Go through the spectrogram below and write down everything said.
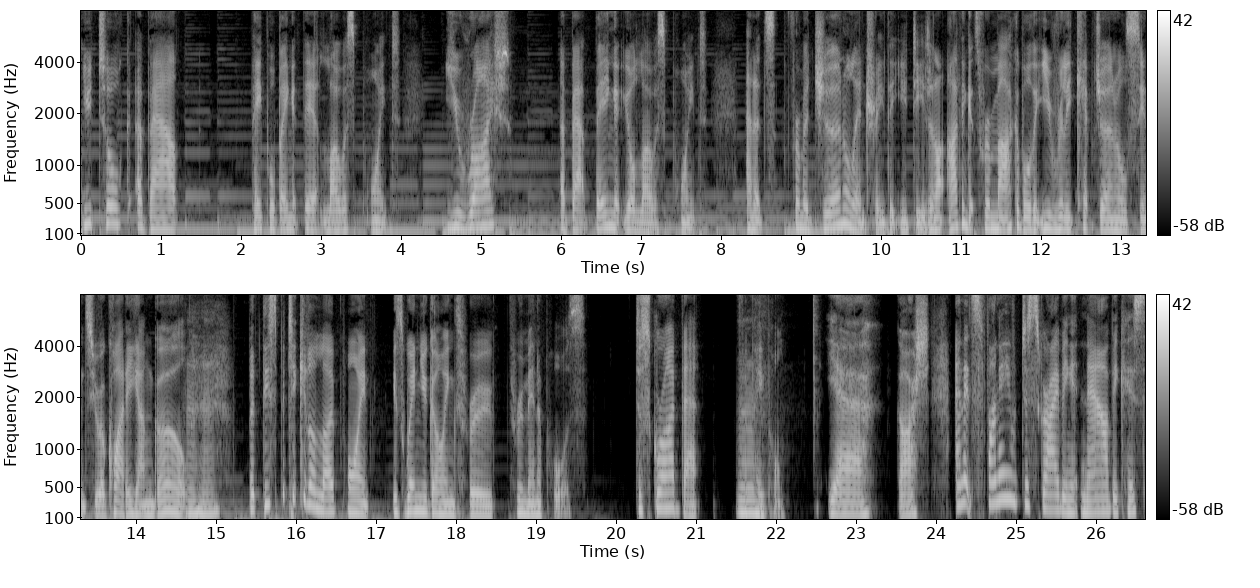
You talk about people being at their lowest point. You write about being at your lowest point, and it's from a journal entry that you did. And I think it's remarkable that you really kept journals since you were quite a young girl. Mm-hmm. But this particular low point is when you're going through through menopause. Describe that for mm. people. Yeah, gosh. And it's funny describing it now because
